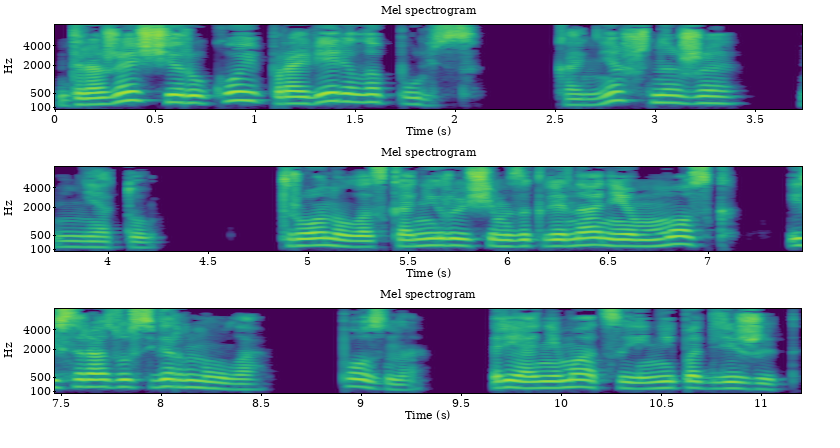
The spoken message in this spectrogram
Дрожащей рукой проверила пульс. Конечно же, нету. Тронула сканирующим заклинанием мозг и сразу свернула. Поздно. Реанимации не подлежит.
